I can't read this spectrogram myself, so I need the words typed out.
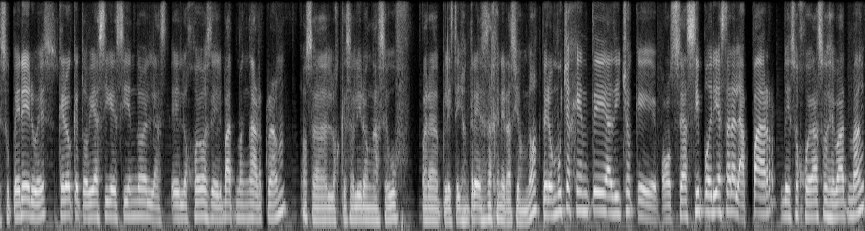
superhéroes, creo que todavía sigue siendo en las, los juegos del Batman Arkham, o sea, los que salieron hace uff para PlayStation 3, esa generación, ¿no? Pero mucha gente ha dicho que, o sea, sí podría estar a la par de esos juegazos de Batman,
